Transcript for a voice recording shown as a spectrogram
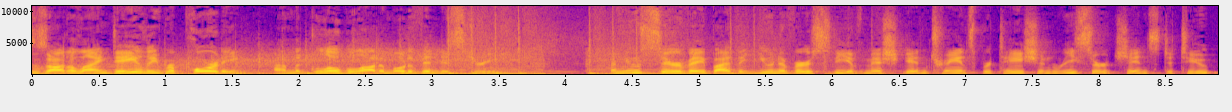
is Autoline Daily reporting on the global automotive industry. A new survey by the University of Michigan Transportation Research Institute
